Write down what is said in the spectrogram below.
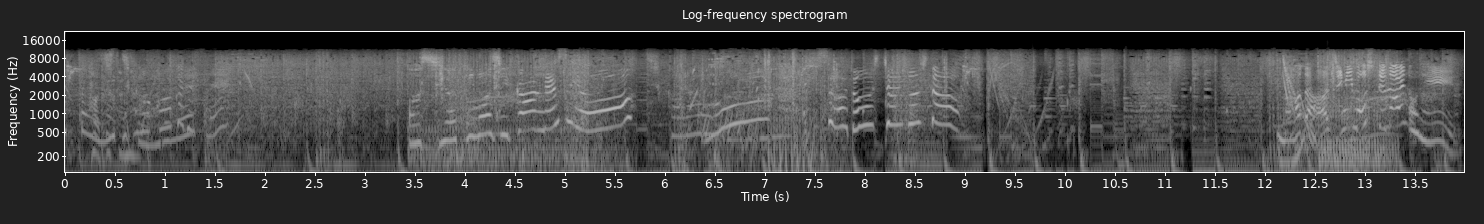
外さない力の効果ですねお仕置きの時間ですよ。力を作動しちゃいました。まだ味見もしてないのに。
